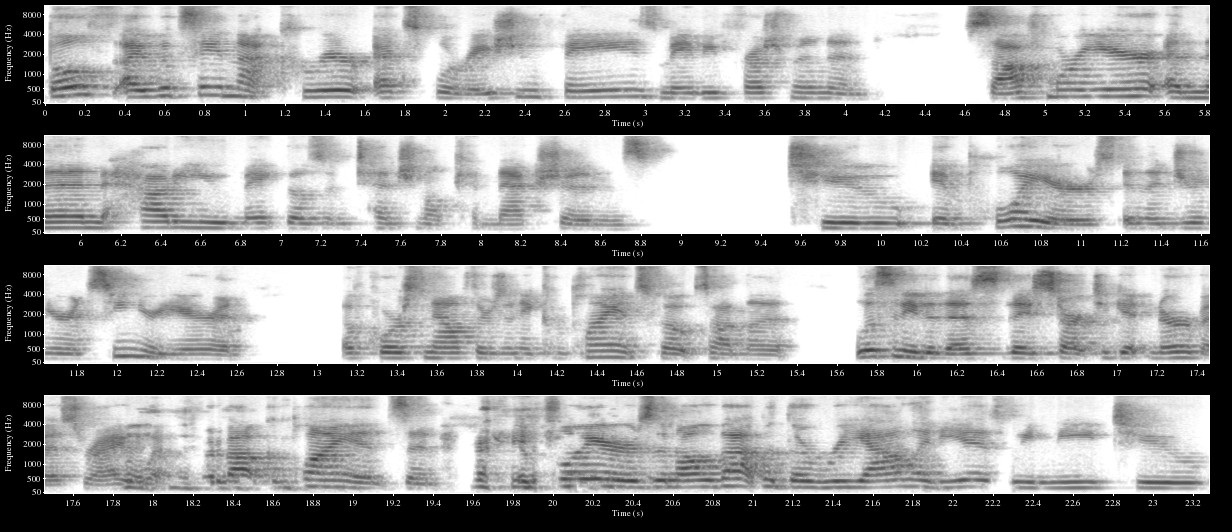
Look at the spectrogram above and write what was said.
both, I would say, in that career exploration phase, maybe freshman and sophomore year, and then how do you make those intentional connections to employers in the junior and senior year? And of course, now if there's any compliance folks on the listening to this, they start to get nervous, right? What, what about compliance and right. employers and all of that? But the reality is, we need to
